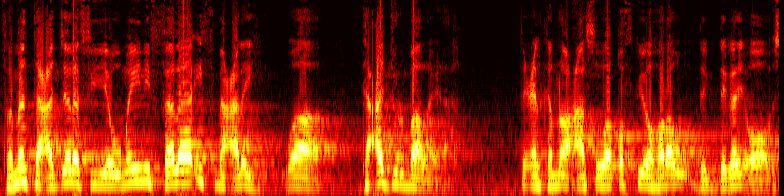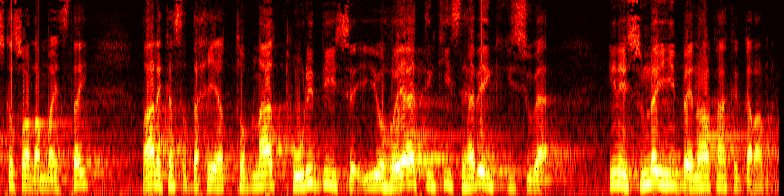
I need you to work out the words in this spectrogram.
faman tacajala fii yowmeyni falaa ima calayhi. Waa tacajul baa ficilka noocaas waa qofkii hore u degdegay oo iska soo dhammaystay maalinka saddexiyo tobnaad tuuridiisa iyo hoyaatinkiisa habeenkiisuba inay sunno yihiin baynu halkaa ka garanay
